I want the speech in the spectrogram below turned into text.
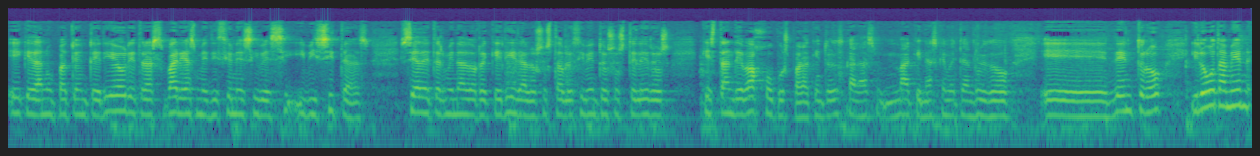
eh, que dan un patio interior y tras varias mediciones y, visitas se ha determinado requerir a los establecimientos hosteleros que están debajo pues para que introduzcan las máquinas que meten ruido eh, dentro. Y luego también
